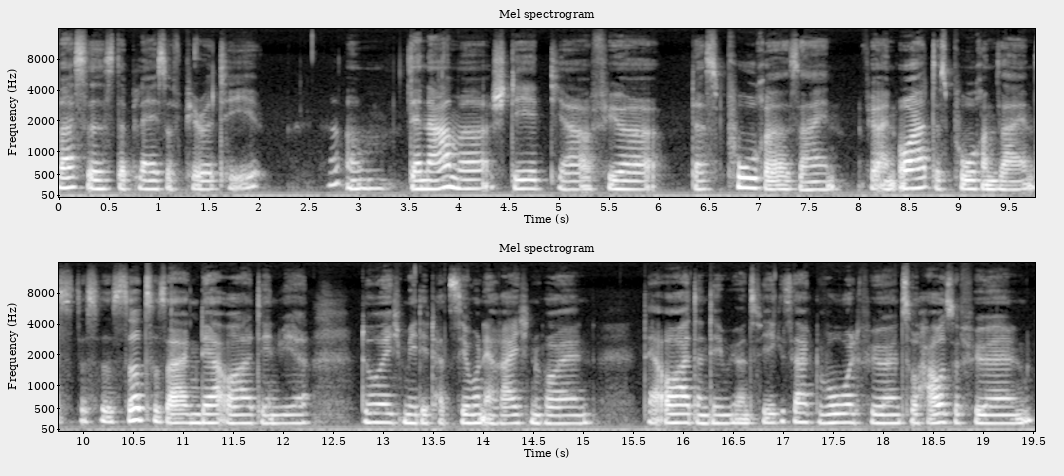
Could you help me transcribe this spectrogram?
Was ist the place of purity? Ähm, der Name steht ja für das pure Sein, für ein Ort des puren Seins. Das ist sozusagen der Ort, den wir durch Meditation erreichen wollen. Der Ort, an dem wir uns, wie gesagt, wohlfühlen, zu Hause fühlen,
